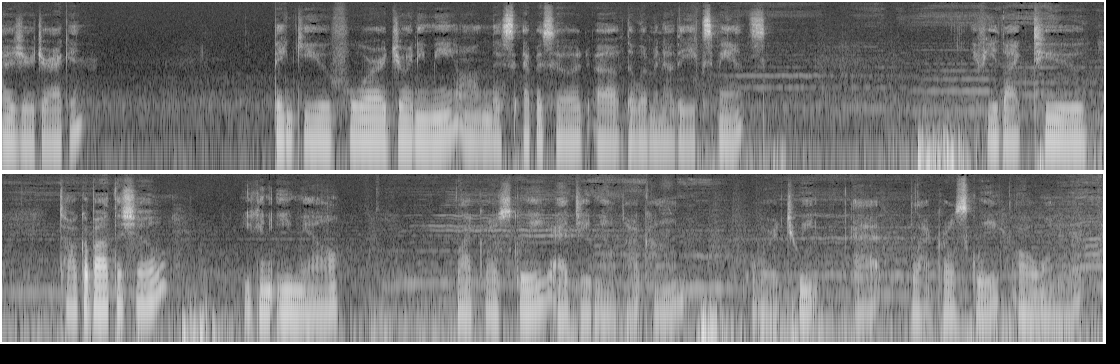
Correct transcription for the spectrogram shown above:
Azure Dragon. Thank you for joining me on this episode of The Women of the Expanse. If you'd like to talk about the show, you can email blackgirlsquee at gmail.com or tweet at blackgirlsquee, all one word.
